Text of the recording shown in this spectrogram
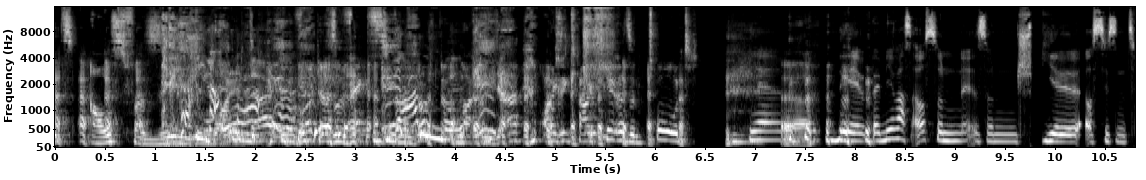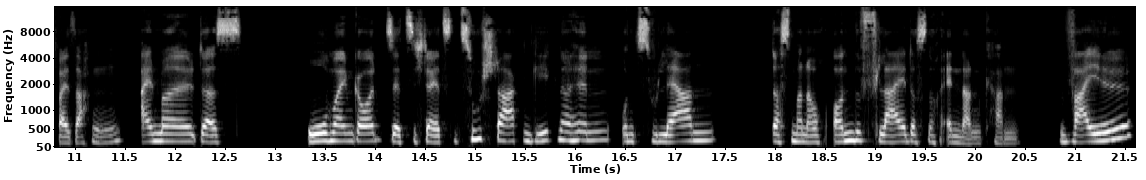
aus, aus Versehen gewollt. Oh nein, ihr wollt also wegziehen und Doktor machen, ja? Eure Charaktere sind tot. Ja. ja. Nee, bei mir war es auch so ein, so ein Spiel aus diesen zwei Sachen. Einmal das, oh mein Gott, setze ich da jetzt einen zu starken Gegner hin und zu lernen, dass man auch on the fly das noch ändern kann weil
